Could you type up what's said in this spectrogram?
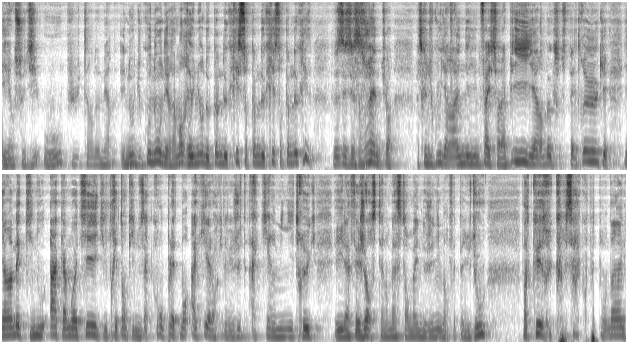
Et on se dit, oh putain de merde. Et nous, du coup, nous, on est vraiment réunion de com de crise sur com de crise sur com de crise. C'est, ça s'enchaîne, tu vois. Parce que du coup, il y a une faille sur l'appli, il y a un bug sur tel truc, il y a un mec qui nous hack à moitié qui prétend qu'il nous a complètement hacké alors qu'il avait juste hacké un mini truc et il a fait genre c'était un mastermind de génie, mais en fait pas du tout. Enfin, que des trucs comme ça, complètement dingue.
